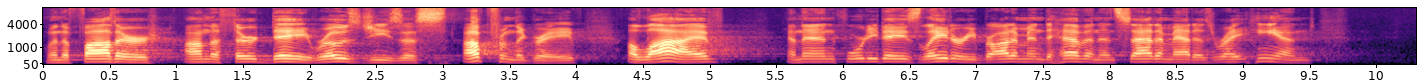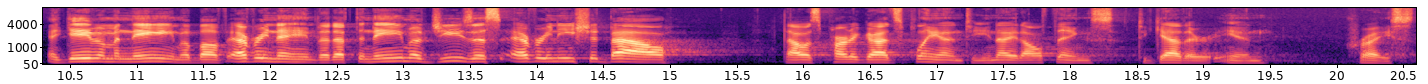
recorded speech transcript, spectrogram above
When the Father on the third day rose Jesus up from the grave, alive, and then 40 days later he brought him into heaven and sat him at his right hand and gave him a name above every name, that at the name of Jesus every knee should bow. That was part of God's plan to unite all things together in Christ.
